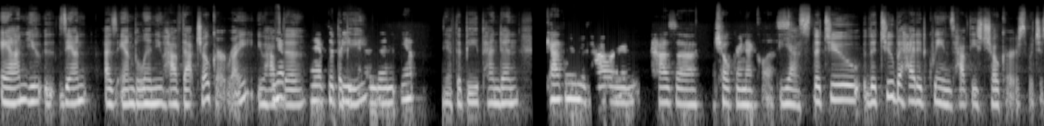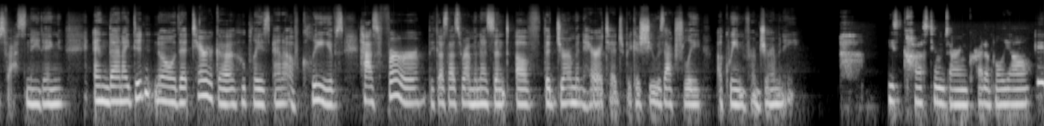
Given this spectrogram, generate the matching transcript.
And you, Zan, as Anne Boleyn, you have that choker, right? You have Yep. the I have the, The bee, bee? pendant. Yep. you have the bee pendant. Catherine of Howard has a choker necklace. Yes, the two the two beheaded queens have these chokers, which is fascinating. And then I didn't know that Terica, who plays Anna of Cleves, has fur because that's reminiscent of the German heritage because she was actually a queen from Germany. These costumes are incredible, y'all. I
